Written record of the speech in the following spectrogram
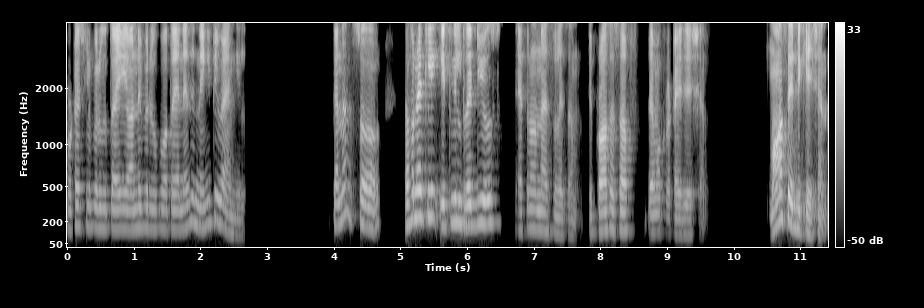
ప్రొటెస్ట్‌లు పెరుగుతాయి, అన్నీ పెరిగిపోతాయి అనేది నెగిటివ్ యాంగిల్. ఓకేనా? So, definitely it will reduce ethno nationalism. The process of democratization. Mass education.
